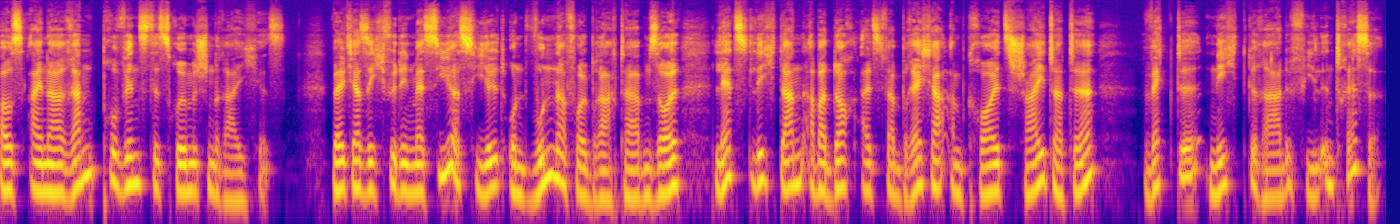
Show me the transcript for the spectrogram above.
aus einer Randprovinz des römischen Reiches, welcher sich für den Messias hielt und Wunder vollbracht haben soll, letztlich dann aber doch als Verbrecher am Kreuz scheiterte, weckte nicht gerade viel Interesse.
